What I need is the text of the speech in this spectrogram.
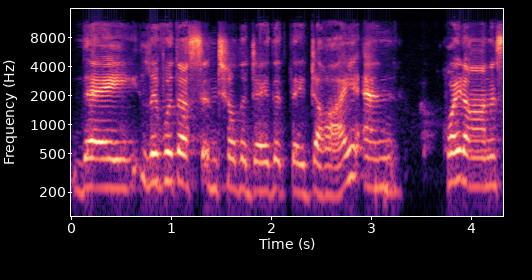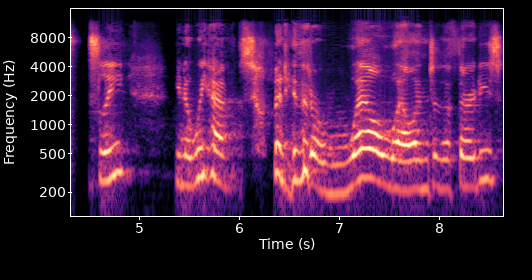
they live with us until the day that they die and quite honestly you know we have so many that are well well into the 30s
